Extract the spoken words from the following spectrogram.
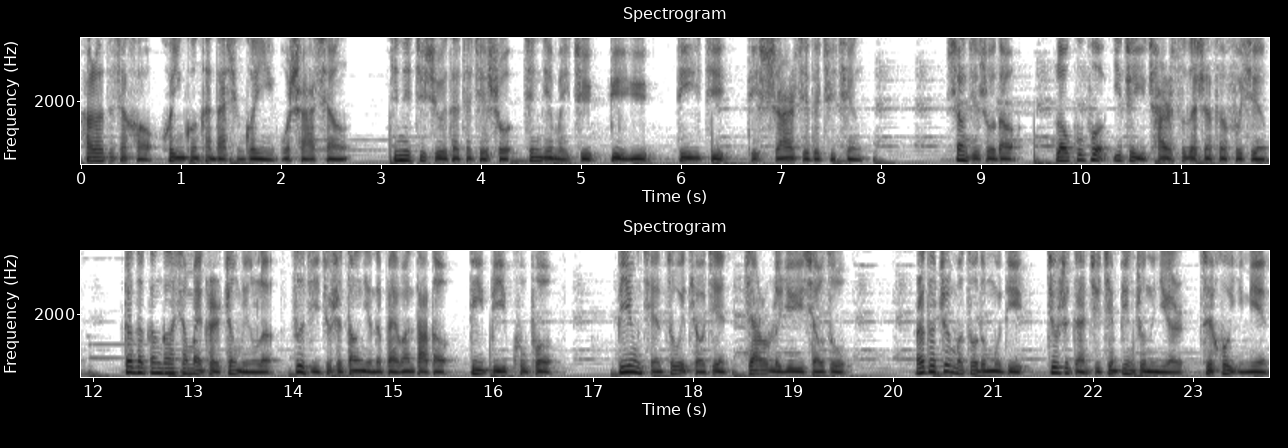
Hello，大家好，欢迎观看大型观影，我是阿香。今天继续为大家解说经典美剧《越狱》第一季第十二集的剧情。上集说到，老库珀一直以查尔斯的身份服刑，但他刚刚向迈克尔证明了自己就是当年的百万大盗 D.B. 库珀，并用钱作为条件加入了越狱小组。而他这么做的目的，就是赶去见病重的女儿最后一面。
